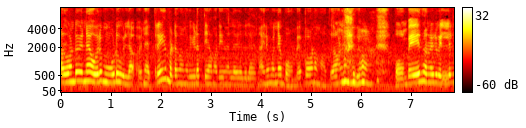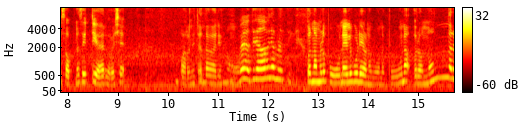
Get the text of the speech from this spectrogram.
അതുകൊണ്ട് പിന്നെ ഒരു മൂടുമില്ല പിന്നെ എത്രയും പെട്ടെന്ന് ഒന്ന് വീടെത്തിയാൽ മതി എന്നുള്ള ഇതിലായിരുന്നു. അതിന് മുന്നേ ബോംബെ പോകണം അതാണ് ഇതാണ് ബോംബെ എന്ന് പറഞ്ഞൊരു വലിയൊരു സ്വപ്ന സിറ്റി ആയിരുന്നു. പക്ഷെ പറഞ്ഞിട്ട് എന്താ കാര്യം? ഇപ്പൊ നമ്മൾ പൂനെയിൽ കൂടിയാണ് പോകുന്നത്. പൂന ഒരു ഒന്നൊന്നര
